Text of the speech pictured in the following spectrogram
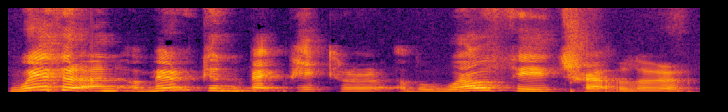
Whether an American backpacker of a wealthy traveler,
